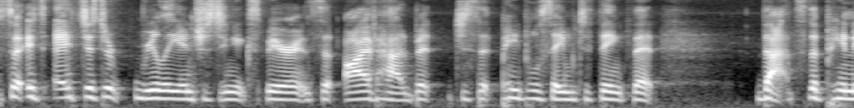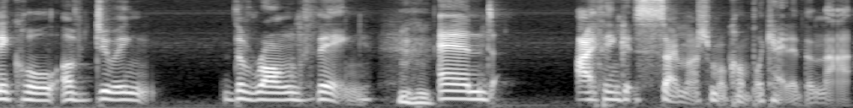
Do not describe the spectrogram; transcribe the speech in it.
so it's it's just a really interesting experience that i've had but just that people seem to think that that's the pinnacle of doing the wrong thing and i think it's so much more complicated than that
